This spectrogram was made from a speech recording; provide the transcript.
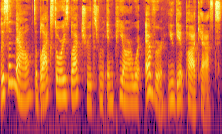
Listen now to Black Stories, Black Truths from NPR wherever you get podcasts.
